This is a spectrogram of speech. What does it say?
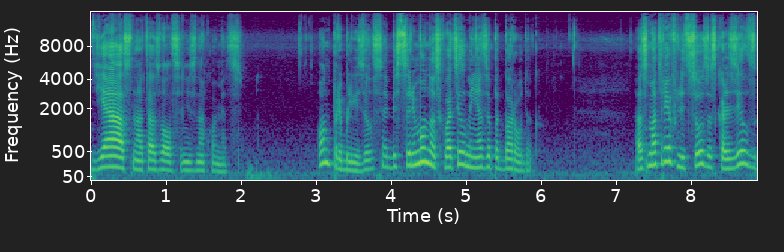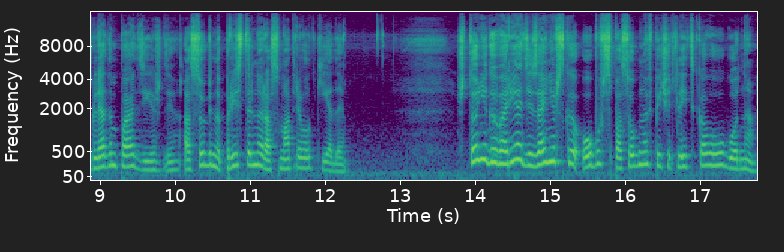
ясно, отозвался незнакомец. Он приблизился, бесцеремонно схватил меня за подбородок. Осмотрев лицо, заскользил взглядом по одежде, особенно пристально рассматривал кеды. Что ни говори, а дизайнерская обувь способна впечатлить кого угодно,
